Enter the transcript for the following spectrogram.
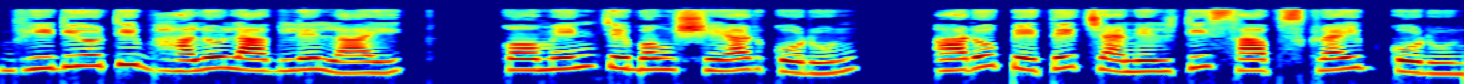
ভিডিওটি ভালো লাগলে লাইক, কমেন্ট এবং শেয়ার করুন, আরও পেতে চ্যানেলটি সাবস্ক্রাইব করুন।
